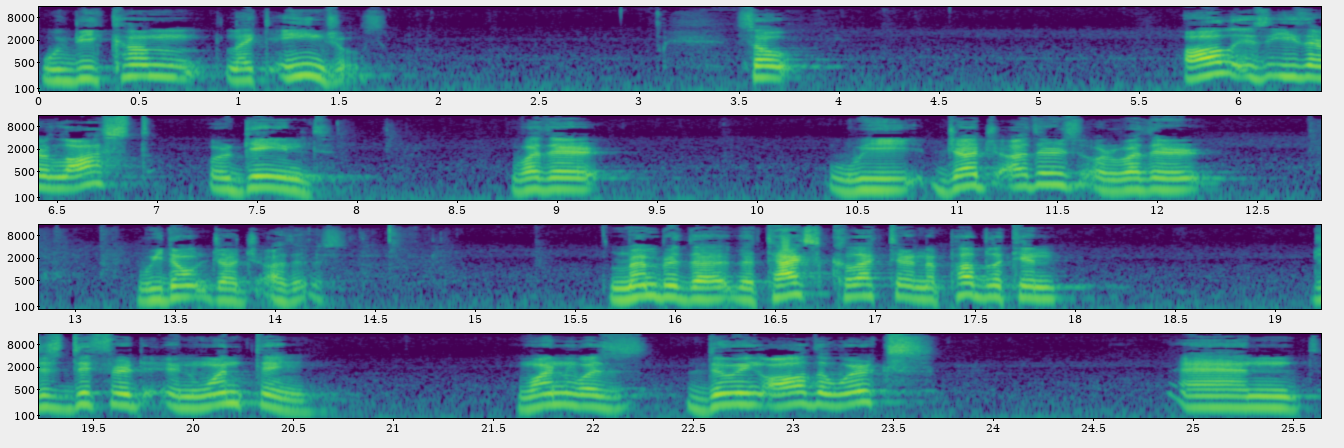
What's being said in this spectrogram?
we become like angels. So, all is either lost or gained, whether we judge others or whether we don't judge others. Remember, the, the tax collector and the publican just differed in one thing. One was doing all the works and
